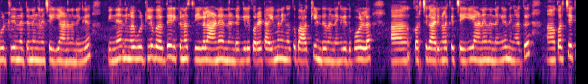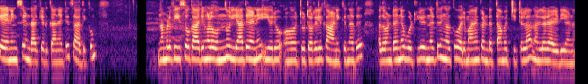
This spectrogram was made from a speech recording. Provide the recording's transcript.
വീട്ടിലിരുന്നിട്ട് തന്നെ ഇങ്ങനെ ചെയ്യുകയാണെന്നുണ്ടെങ്കിൽ പിന്നെ നിങ്ങൾ വീട്ടിൽ വെറുതെ ഇരിക്കുന്ന സ്ത്രീകളാണ് എന്നുണ്ടെങ്കിൽ കുറേ ടൈം നിങ്ങൾക്ക് ബാക്കിയുണ്ട് എന്നുണ്ടെങ്കിൽ ഇതുപോലുള്ള കുറച്ച് കാര്യങ്ങളൊക്കെ ചെയ്യുകയാണെന്നുണ്ടെങ്കിൽ നിങ്ങൾക്ക് കുറച്ചൊക്കെ ഏണിങ്സ് ഉണ്ടാക്കിയെടുക്കാനായിട്ട് സാധിക്കും. നമ്മൾ ഫീസോ കാര്യങ്ങളോ ഒന്നും ഇല്ലാതെയാണ് ഈ ഒരു ട്യൂട്ടോറിയൽ കാണിക്കുന്നത്. അതുകൊണ്ട് തന്നെ വീട്ടിലിരുന്നിട്ട് നിങ്ങൾക്ക് വരുമാനം കണ്ടെത്താൻ പറ്റിയിട്ടുള്ള നല്ലൊരു ഐഡിയ ആണ്.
